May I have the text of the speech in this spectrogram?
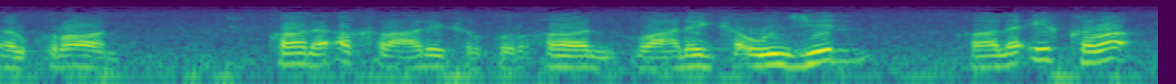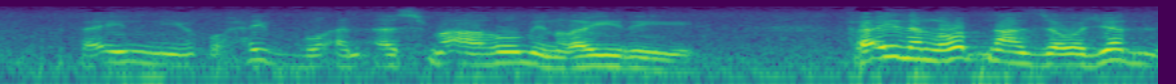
القرآن. قال أقرأ عليك القرآن وعليك أنزل. قال اقرأ فإني أحب أن أسمعه من غيري. فإذا ربنا عز وجل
